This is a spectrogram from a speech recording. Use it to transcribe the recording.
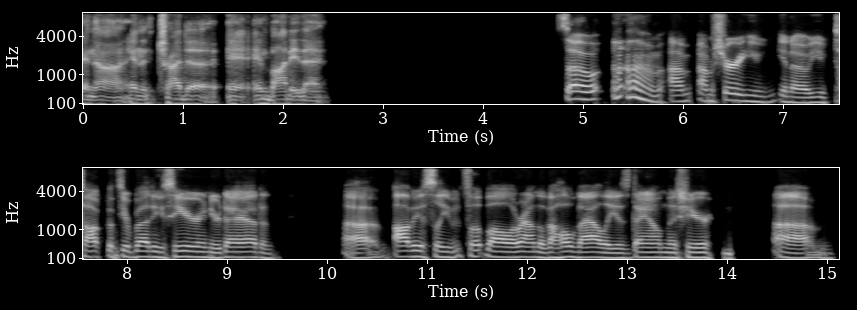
and uh, and tried to embody that. So I'm I'm sure you you know you've talked with your buddies here and your dad and uh, obviously football around the whole valley is down this year. Um,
